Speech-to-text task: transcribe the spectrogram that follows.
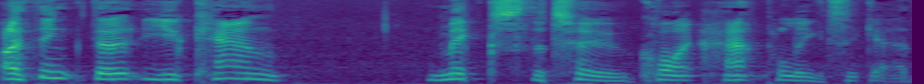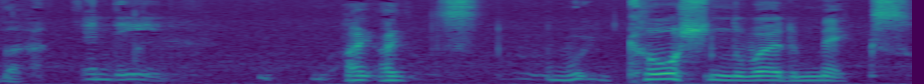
I think that you can mix the two quite happily together. Indeed. I, I caution the word mix.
